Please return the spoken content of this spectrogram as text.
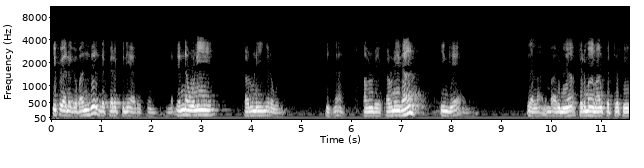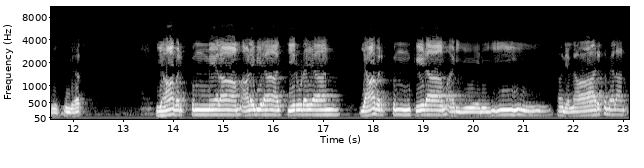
இப்ப எனக்கு வந்து இந்த பிறப்பினே அறுக்கும் என்ன ஒளி? கருணைங்கிற ஒளி. அவனுடைய கருணை தான் இங்கே. இதெல்லாம் ரொம்ப அருமையா பெருமானால் பெற்ற பேரு என்கிறார். யாவர்க்கும் மேலாம் அளவிலா சீருடையான் யாவர்க்கும் கீழாம் அடியேனி. அவன் எல்லாருக்கும் மேலானவன்.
